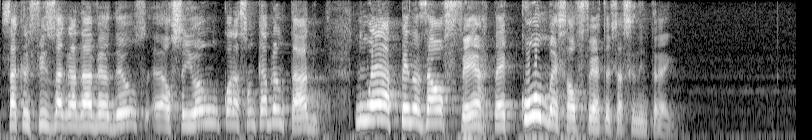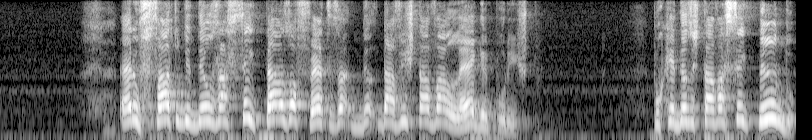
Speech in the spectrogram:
Sacrifícios agradáveis a Deus, ao Senhor é um coração quebrantado. Não é apenas a oferta, é como essa oferta está sendo entregue. Era o fato de Deus aceitar as ofertas. Davi estava alegre por isto. Porque Deus estava aceitando.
